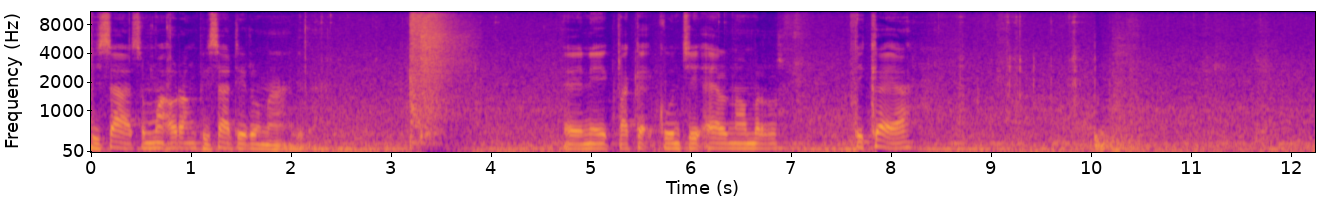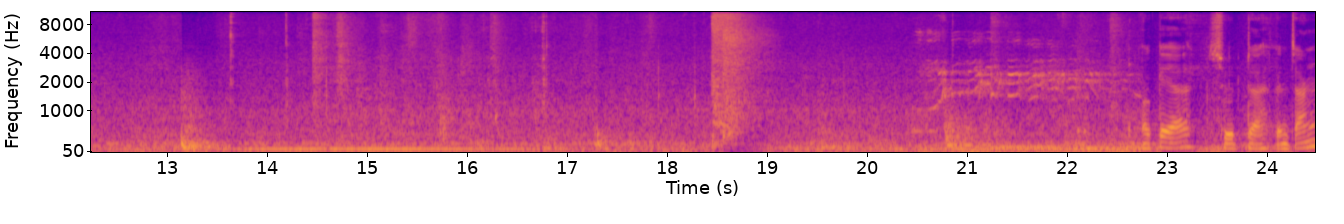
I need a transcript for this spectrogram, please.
Bisa semua orang bisa di rumah gitu. Eh, ini pakai kunci L nomor 3 ya Oke ya, sudah kencang.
